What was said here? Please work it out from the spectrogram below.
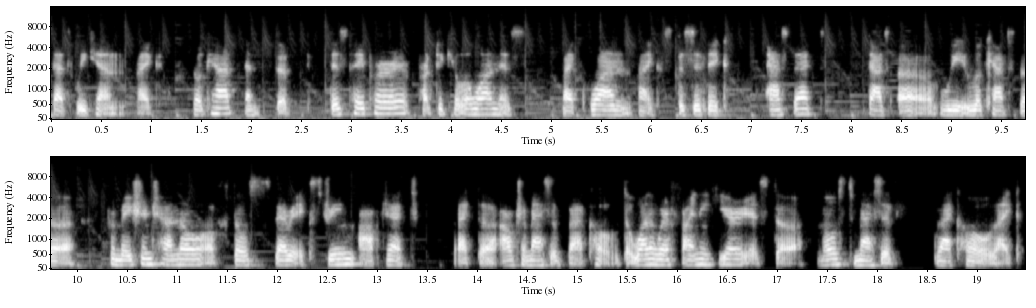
that we can like look at, and the, this paper, particular one, is like one like specific aspect that uh, we look at the formation channel of those very extreme objects like the ultramassive black hole. The one we're finding here is the most massive black hole, like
